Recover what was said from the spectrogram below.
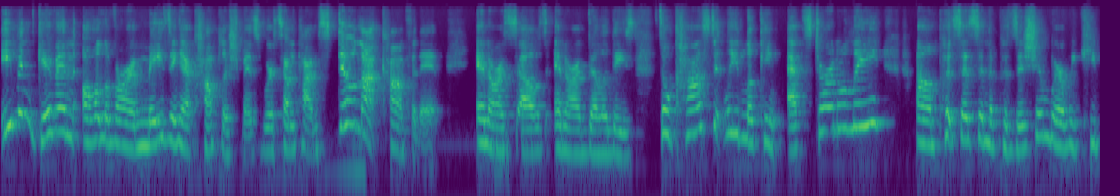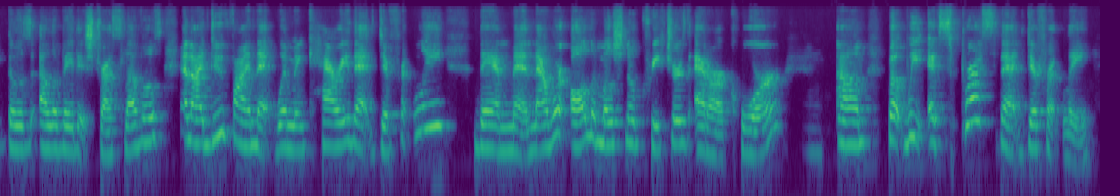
even given all of our amazing accomplishments, we're sometimes still not confident in ourselves and our abilities. So, constantly looking externally um, puts us in a position where we keep those elevated stress levels. And I do find that women carry that differently than men. Now, we're all emotional creatures at our core, um, but we express that differently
